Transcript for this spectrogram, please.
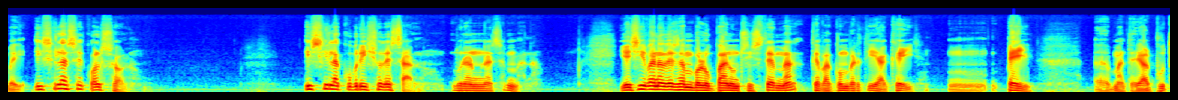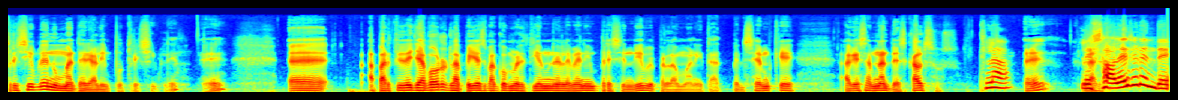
Bé, i si la seco al sol? I si la cobreixo de sal durant una setmana? I així van anar desenvolupant un sistema que va convertir aquell pell eh, material putricible en un material imputricible. Eh? Eh, a partir de llavors la pell es va convertir en un element imprescindible per a la humanitat. Pensem que haguéssim anat descalços. Clar. Eh? Les soles eren de,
